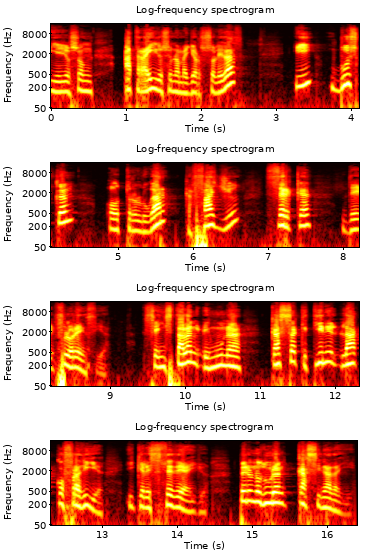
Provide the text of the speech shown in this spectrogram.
y ellos son atraídos a una mayor soledad y buscan otro lugar, Cafallo, cerca de Florencia. Se instalan en una casa que tiene la cofradía y que les cede a ellos, pero no duran casi nada allí.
